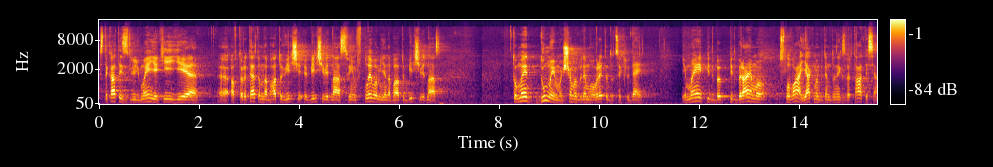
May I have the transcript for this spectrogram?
стикатись з людьми, які є авторитетом набагато більші, більші від нас, своїм впливом є набагато більші від нас, то ми думаємо, що ми будемо говорити до цих людей. І ми підбираємо слова, як ми будемо до них звертатися.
